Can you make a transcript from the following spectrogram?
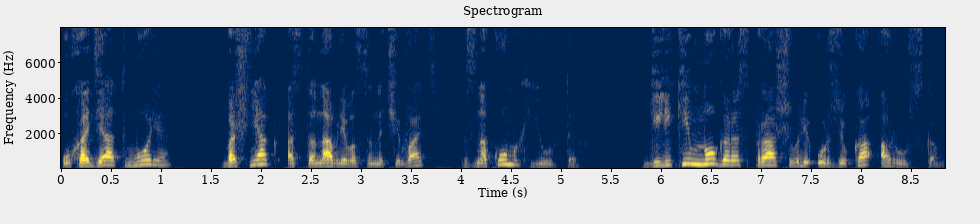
Уходя от моря, Башняк останавливался ночевать в знакомых юртах. Гелики много расспрашивали Урзюка о русском.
